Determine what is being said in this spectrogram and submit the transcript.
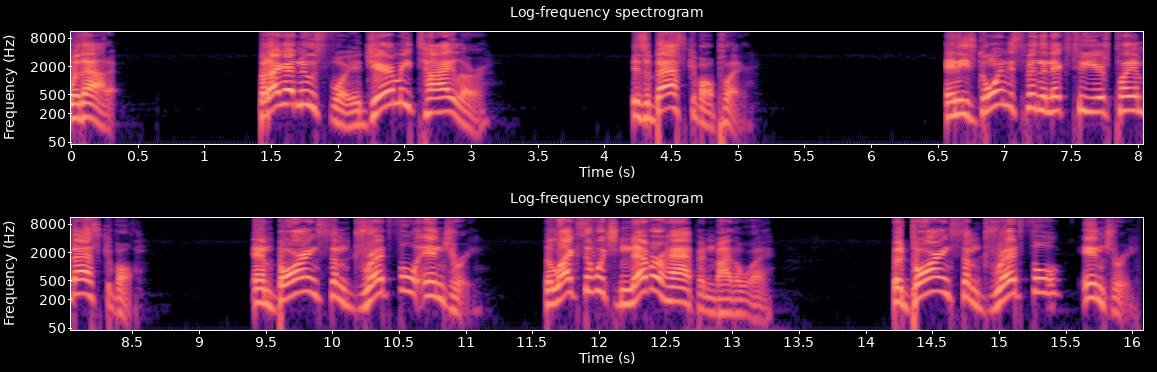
without it. But I got news for you. Jeremy Tyler is a basketball player. And he's going to spend the next two years playing basketball. And barring some dreadful injury, the likes of which never happened, by the way, but barring some dreadful injury,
